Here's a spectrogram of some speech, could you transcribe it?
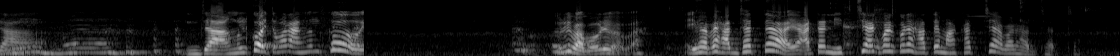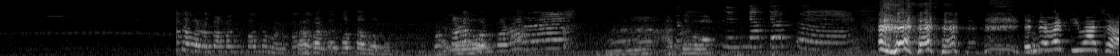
যা যা আঙুল কই? তোমার আঙুল কই? ওরে বাবা ওরে বাবা। এইভাবে হাত ঝাড়তে হয়? আটা নিচ্ছে একবার করে হাতে মাখাচ্ছে আবার হাত ঝাড়ছে। কথা বলো বাবাকে কথা বলো বাবাকে কথা বলো। হ্যালো হ্যাঁ আসো। এটা আবার কি ভাষা?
